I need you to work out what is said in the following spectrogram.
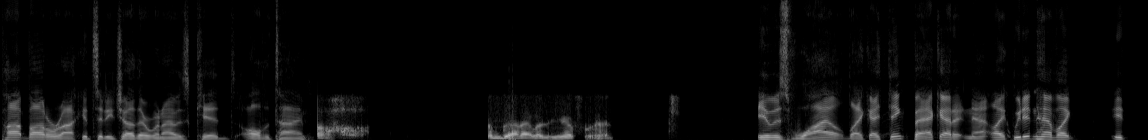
pop bottle rockets at each other when I was kid all the time. Oh, I'm glad I wasn't your friend. It was wild. Like I think back at it now, like we didn't have like it.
